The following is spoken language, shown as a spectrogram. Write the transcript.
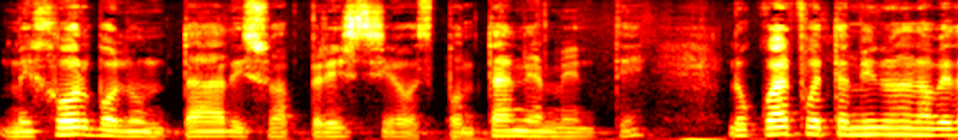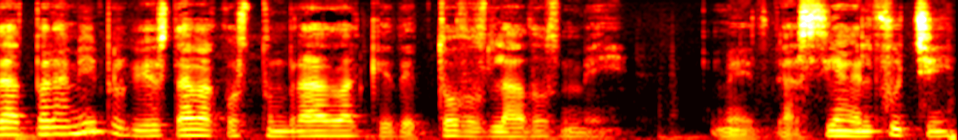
mejor voluntad y su aprecio espontáneamente, lo cual fue también una novedad para mí, porque yo estaba acostumbrado a que de todos lados me, me hacían el fuchi,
